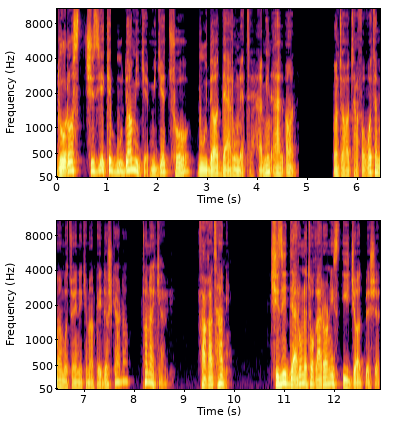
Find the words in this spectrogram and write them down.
درست چیزیه که بودا میگه. میگه تو بودا درونته. همین الان. منتها تفاوت من با تو اینه که من پیداش کردم تو نکردی. فقط همین. چیزی درون تو قرار نیست ایجاد بشه.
